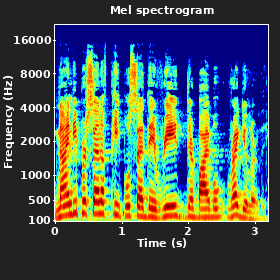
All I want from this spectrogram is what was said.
90% of people said they read their Bible regularly.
